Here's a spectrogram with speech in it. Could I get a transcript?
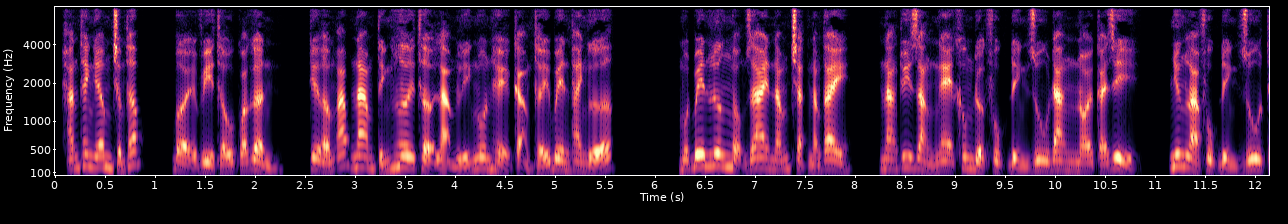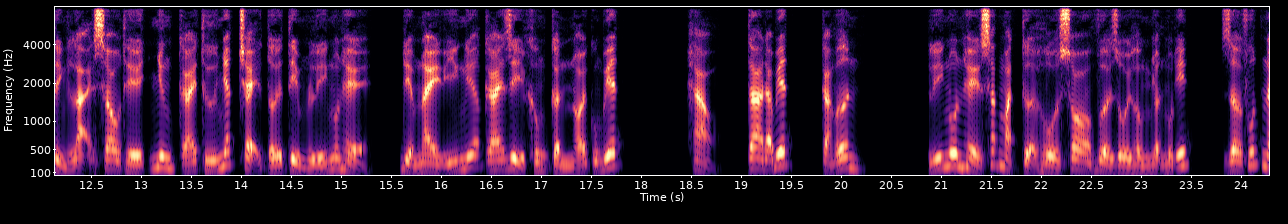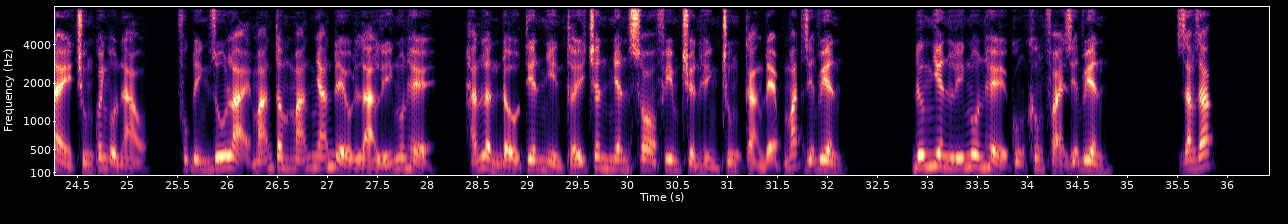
Hắn thanh âm chấm thấp, bởi vì thấu quá gần, kia ấm áp nam tính hơi thở làm Lý Ngôn Hề cảm thấy bên thai ngứa. Một bên Lương Mộng Giai nắm chặt nắm tay, nàng tuy rằng nghe không được Phục Đình Du đang nói cái gì, nhưng là Phục Đình Du tỉnh lại sau thế nhưng cái thứ nhất chạy tới tìm Lý Ngôn Hề, điểm này ý nghĩa cái gì không cần nói cũng biết. Hảo, ta đã biết, cảm ơn. Lý Ngôn Hề sắc mặt tựa hồ so vừa rồi hồng nhuận một ít, giờ phút này trùng quanh ồn ào, Phục Đình Du lại mãn tâm mãn nhãn đều là Lý Ngôn Hề, hắn lần đầu tiên nhìn thấy chân nhân so phim truyền hình chung càng đẹp mắt diễn viên. Đương nhiên Lý Ngôn Hề cũng không phải diễn viên. Giang giác.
